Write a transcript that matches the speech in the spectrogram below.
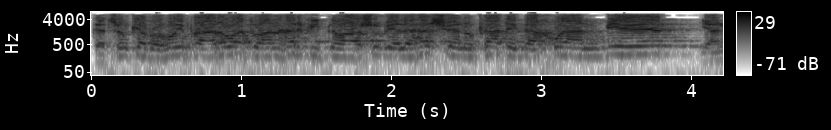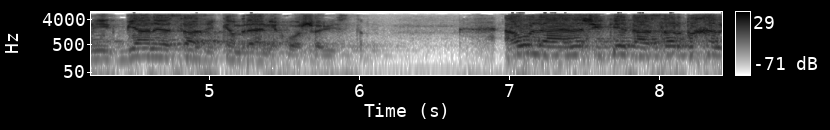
کە چونکە بەهۆی پارەوە توان هەرفی تەواشو بێ لە هەر شوێن و کاتێکدا خۆیان بێت ینی بیانێ سازی کەمرانی خۆشەویستم. ئەو لایەنەشی تێدا سەر بخەن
